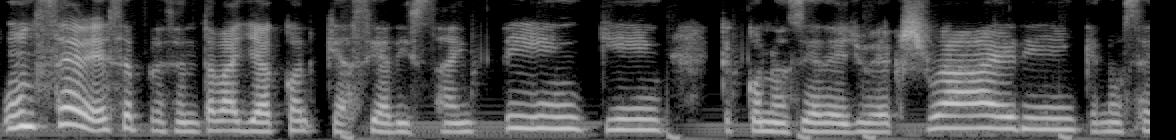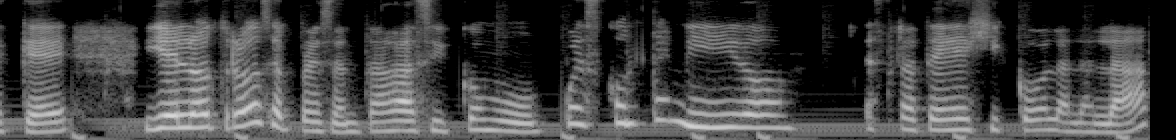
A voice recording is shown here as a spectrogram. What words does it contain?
Un CV se presentaba ya con que hacía design thinking, que conocía de UX writing, que no sé qué. Y el otro se presentaba así como, pues, contenido estratégico, la, la, la.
